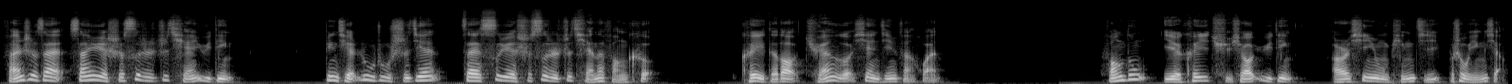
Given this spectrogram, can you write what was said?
凡是在三月十四日之前预订，并且入住时间在四月十四日之前的房客，可以得到全额现金返还。房东也可以取消预订，而信用评级不受影响，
